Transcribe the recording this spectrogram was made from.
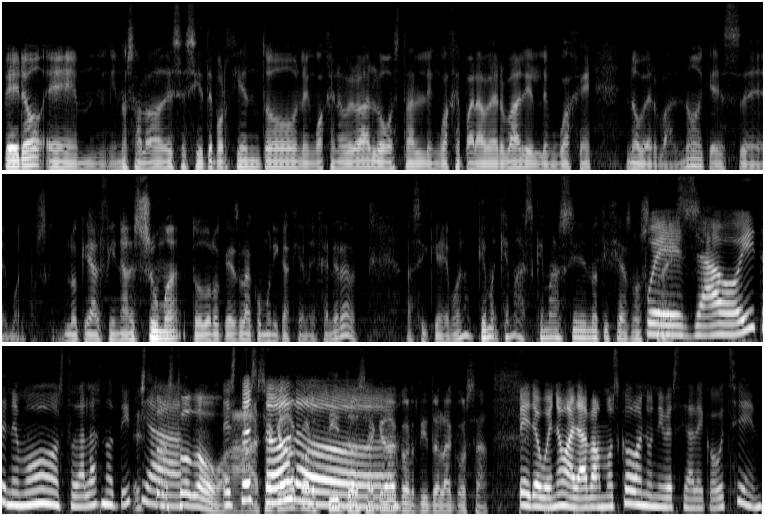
pero eh, nos hablaba de ese 7% lenguaje no verbal, luego está el lenguaje paraverbal y el lenguaje no verbal, ¿no? Que es, eh, bueno, pues lo que al final suma todo lo que es la comunicación en general. Así que, bueno, ¿qué, más? ¿Qué más eh, noticias nos Pues traes? ya hoy tenemos todas las noticias. Esto es todo. Esto Ah, es se ha quedado todo. cortito, se ha quedado cortito la cosa. Pero bueno, ahora vamos con Universidad de Coaching.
